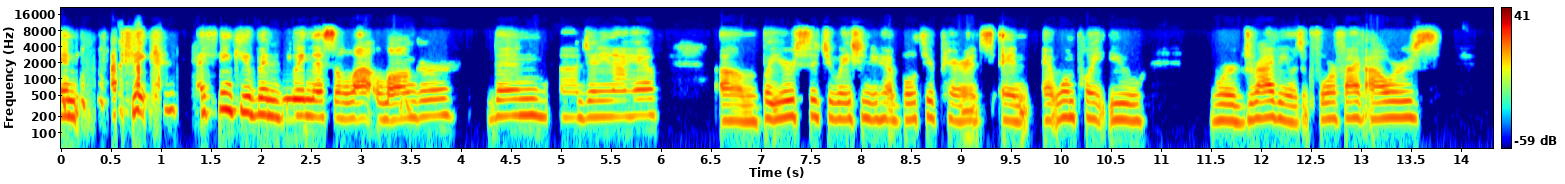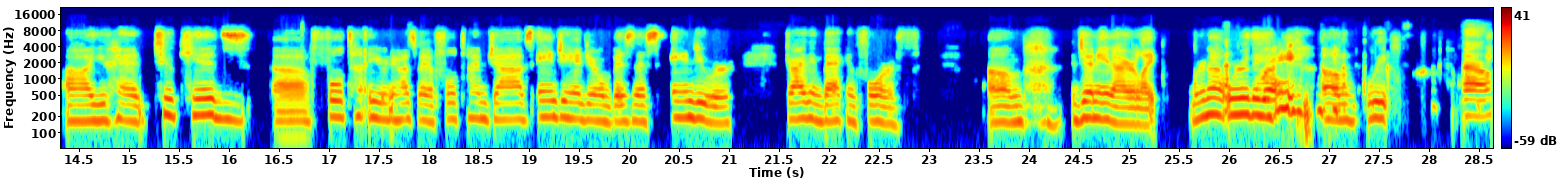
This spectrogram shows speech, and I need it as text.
and I think I think you've been doing this a lot longer than uh, Jenny and I have. Um, but your situation, you have both your parents, and at one point you were driving. Was it four or five hours? Uh, you had two kids, uh, full time. You and your husband had full time jobs, and you had your own business, and you were driving back and forth. Um, Jenny and I are like, we're not worthy. right. Um, we. Well,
